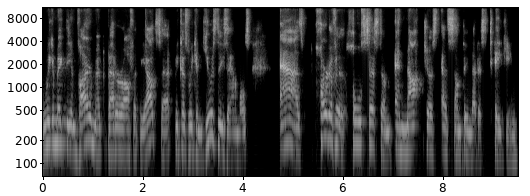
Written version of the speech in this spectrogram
We can make the environment better off at the outset because we can use these animals as part of a whole system and not just as something that is taking.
